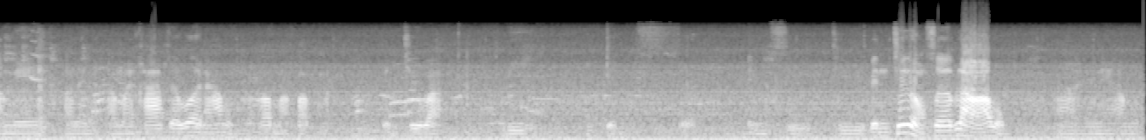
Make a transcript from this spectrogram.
อเมอะไรนะอเมคาเซิร์ฟเวอร์นะครับผมแล้วก็มาปรับเป็นชื่อว่า B เป็น MC TV เป็นชื่อของเซิร์ฟเราครับผมอ่าแค่นี้ครับผม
